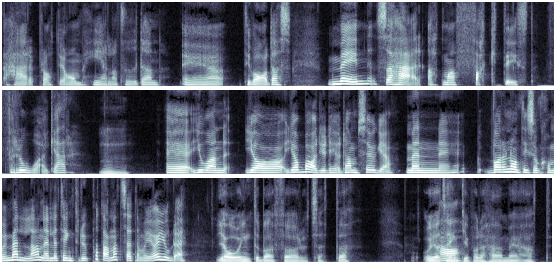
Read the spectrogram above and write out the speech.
det här pratar jag om hela tiden eh, till vardags. Men så här att man faktiskt frågar. Mm. Eh, Johan, jag, jag bad ju dig att dammsuga, men eh, var det någonting som kom emellan eller tänkte du på ett annat sätt än vad jag gjorde? Ja, och inte bara förutsätta. Och jag Ja. tänker på det här med att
